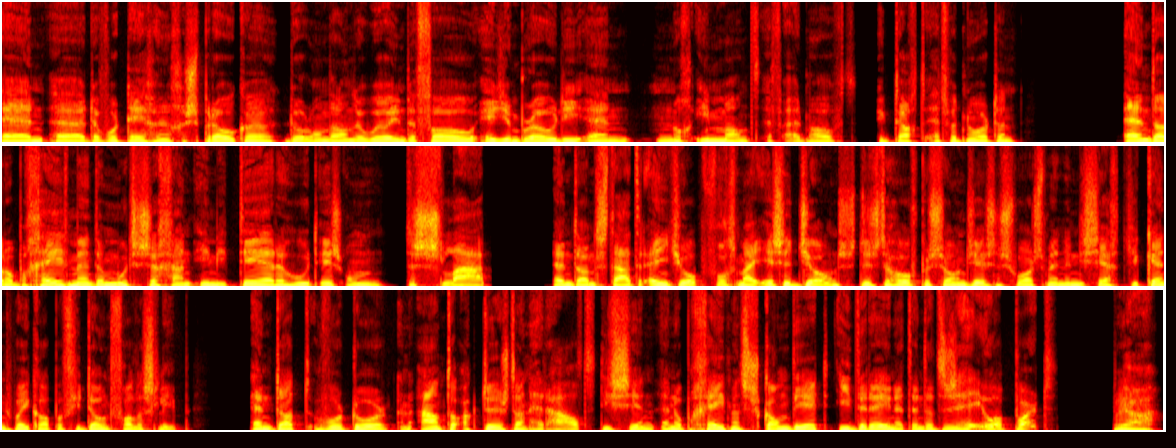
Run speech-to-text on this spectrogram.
En eh er wordt tegen hun gesproken door onder andere William Dafoe, Adrian Brody en nog iemand, even uit mijn hoofd. Ik dacht Edward Norton. En dan op een gegeven moment dan moeten ze gaan imiteren hoe het is om te slapen. En dan staat er eentje op, volgens mij is het Jones, dus de hoofdpersoon, Jason Schwartzman, en die zegt, you can't wake up if you don't fall asleep. En dat wordt door een aantal acteurs dan herhaald, die zin. En op een gegeven moment scandeert iedereen het. En dat is heel apart, Ja,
